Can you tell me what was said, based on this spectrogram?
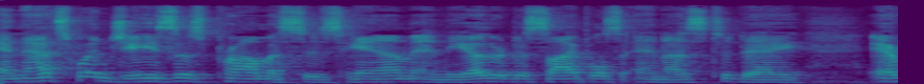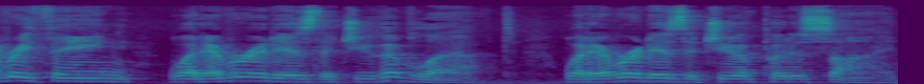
And that's when Jesus promises him and the other disciples and us today everything, whatever it is that you have left, whatever it is that you have put aside,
